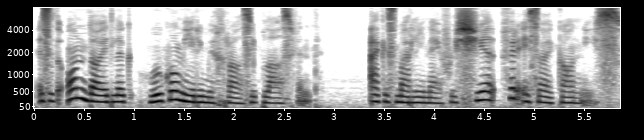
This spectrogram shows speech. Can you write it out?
is dit onduidelik hoekom hierdie migrasie plaasvind. Ek is Marlene Forsie vir SAK nuus.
